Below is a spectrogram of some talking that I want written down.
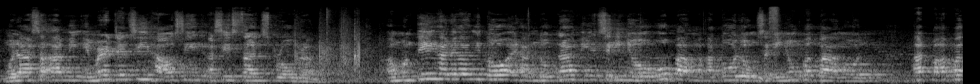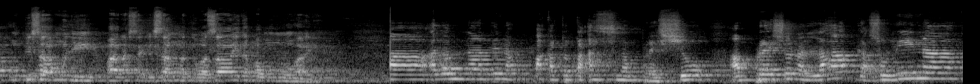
mula sa aming Emergency Housing Assistance Program. Ang munting halagang ito ay handog namin sa inyo upang makatulong sa inyong pagbangon at makapag-umpisa muli para sa isang matiwasay na pamumuhay. Ah, alam natin ang pakatataas ng presyo. Ang presyo ng lahat, gasolina,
